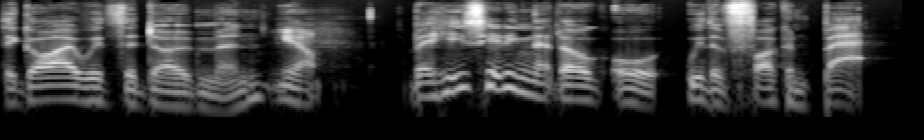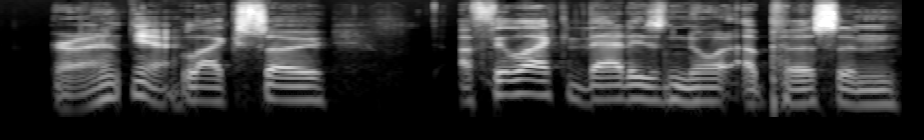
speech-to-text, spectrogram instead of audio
the guy with the Doberman. Yeah. But he's hitting that dog or with a fucking bat, right? Yeah. Like so I feel like that is not a person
